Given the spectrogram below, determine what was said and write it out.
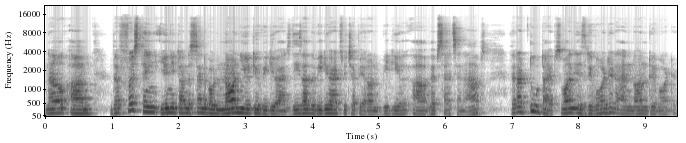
Now, um, the first thing you need to understand about non-YouTube video ads, these are the video ads which appear on video uh, websites and apps. There are two types. One is rewarded and non-rewarded.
